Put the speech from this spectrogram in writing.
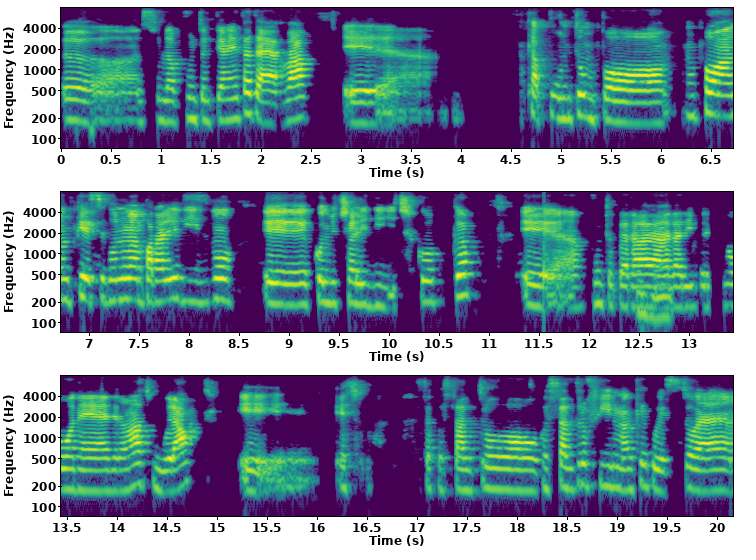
eh, il pianeta Terra, eh, che appunto un po', un po' anche secondo me è un parallelismo eh, con gli uccelli di Hitchcock, appunto per mm-hmm. la, la ribellione della natura e, e quest'altro, quest'altro film, anche questo è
